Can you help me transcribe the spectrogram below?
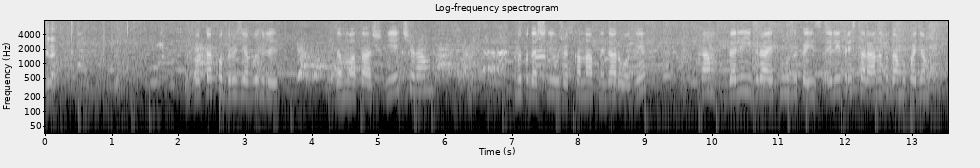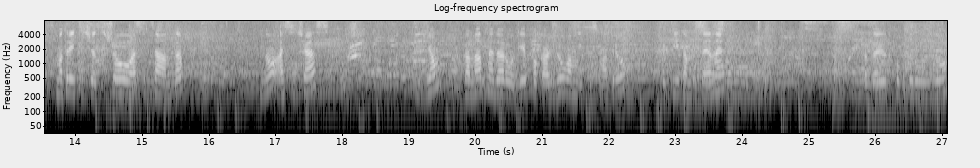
Değil mi? Вот так вот, друзья, выглядит Домлатаж вечером. Мы подошли уже к канатной дороге. Там вдали играет музыка из элит-ресторана. Туда мы пойдем смотреть сейчас шоу официантов. Ну, а сейчас идем к канатной дороге. Покажу вам и посмотрю, какие там цены. Продают кукурузу.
